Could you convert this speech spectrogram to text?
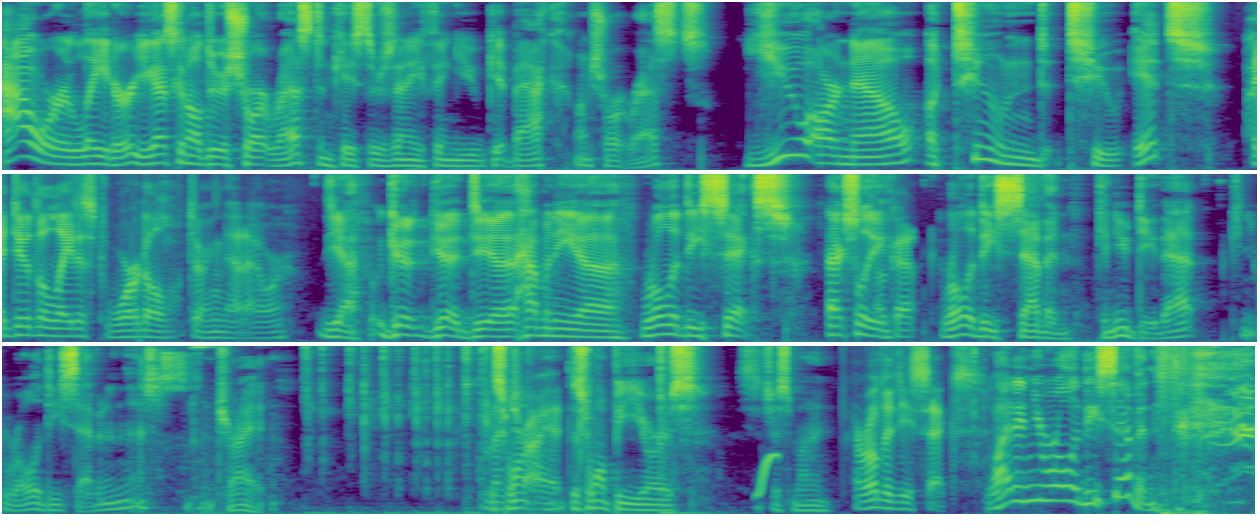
hour later, you guys can all do a short rest in case there's anything you get back on short rests. You are now attuned to it. I do the latest Wordle during that hour. Yeah, good, good. Do you- how many? Uh, roll a d6. Actually, Okay. roll a d7. Can you do that? Can you roll a d7 in this? Try it. This won't. try it. This won't be yours. It's just mine. I rolled a d6. Why didn't you roll a d7?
